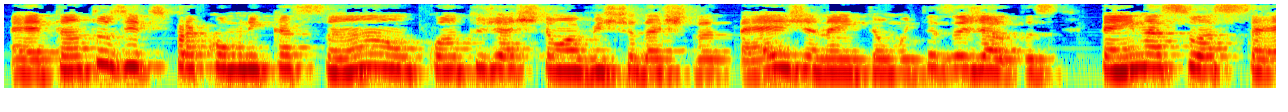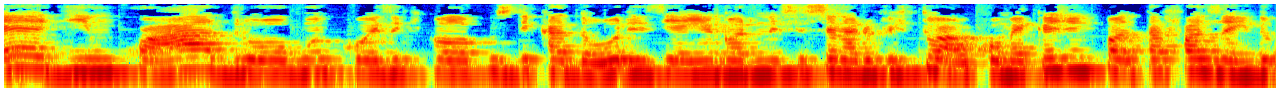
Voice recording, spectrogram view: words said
É, tanto os ritos para comunicação, quanto gestão à vista da estratégia, né? Então, muitas EJs têm na sua sede um quadro ou alguma coisa que coloca os indicadores, e aí agora nesse cenário virtual, como é que a gente pode estar tá fazendo,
